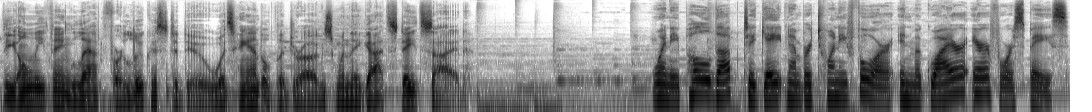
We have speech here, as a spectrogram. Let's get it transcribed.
The only thing left for Lucas to do was handle the drugs when they got stateside. When he pulled up to gate number 24 in McGuire Air Force Base,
